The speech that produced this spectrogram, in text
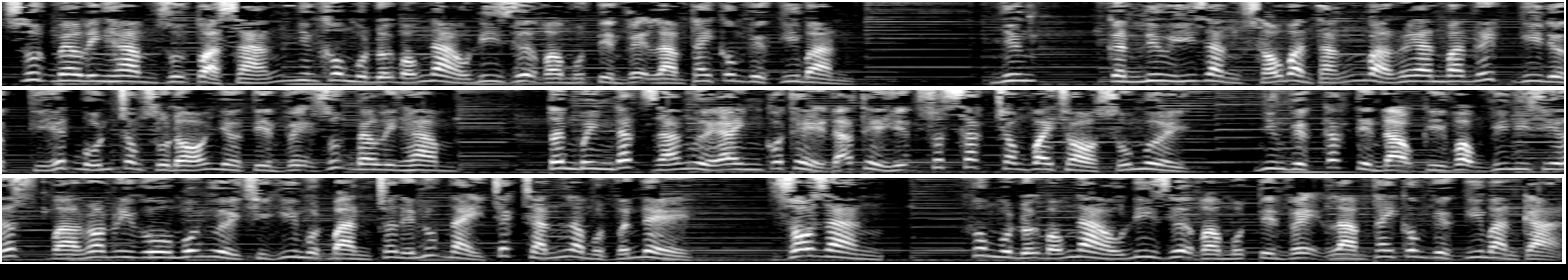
Jude Bellingham dù tỏa sáng nhưng không một đội bóng nào đi dựa vào một tiền vệ làm thay công việc ghi bàn. Nhưng, cần lưu ý rằng 6 bàn thắng mà Real Madrid ghi được thì hết 4 trong số đó nhờ tiền vệ Jude Bellingham. Tân binh đắt giá người Anh có thể đã thể hiện xuất sắc trong vai trò số 10, nhưng việc các tiền đạo kỳ vọng Vinicius và Rodrigo mỗi người chỉ ghi một bàn cho đến lúc này chắc chắn là một vấn đề. Rõ ràng, không một đội bóng nào đi dựa vào một tiền vệ làm thay công việc ghi bàn cả.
